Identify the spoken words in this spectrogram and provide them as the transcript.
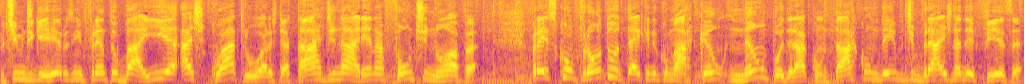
O time de guerreiros enfrenta o Bahia às 4 horas da tarde na Arena Fonte Nova. Para esse confronto, o técnico Marcão não poderá contar com David Braz na defesa.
